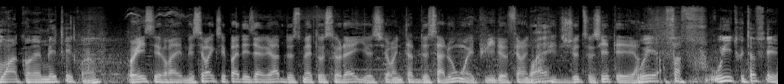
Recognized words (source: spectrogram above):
moins quand même l'été quoi oui, c'est vrai. Mais c'est vrai que c'est pas désagréable de se mettre au soleil sur une table de salon et puis de faire une partie de jeu de société. Hein. Oui, enfin, oui, tout à fait.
